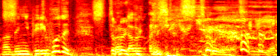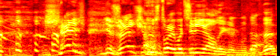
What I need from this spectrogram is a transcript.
Надо, не перепутать. Стройматериалы. Не женщины, стройматериалы, как будто, да?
